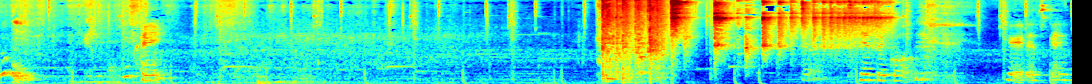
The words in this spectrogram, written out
Ooh. Okay. Typical. Here it is, guys.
